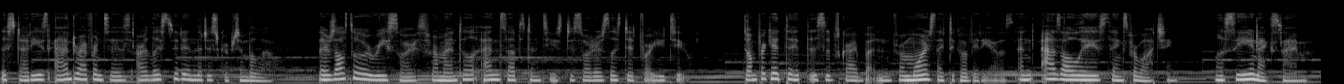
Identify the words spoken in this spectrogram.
The studies and references are listed in the description below. There's also a resource for mental and substance use disorders listed for you too. Don't forget to hit the subscribe button for more Psych2Go videos. And as always, thanks for watching. We'll see you next time.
